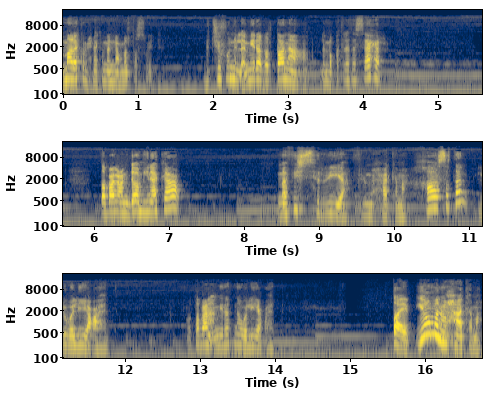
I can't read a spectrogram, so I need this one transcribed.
ما لكم إحنا كمان نعمل تصويت؟ بتشوفوا ان الأميرة غلطانة لما قتلت الساحر؟ طبعا عندهم هناك ما فيش سرية في المحاكمة خاصة لولي عهد. وطبعا أميرتنا ولي عهد. طيب يوم المحاكمة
